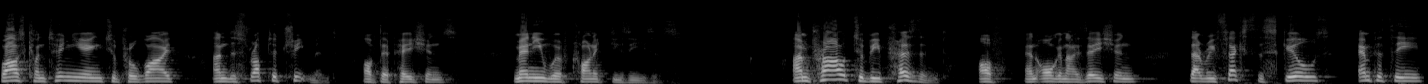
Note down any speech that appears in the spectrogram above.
whilst continuing to provide undisrupted treatment of their patients, many with chronic diseases. I'm proud to be president of an organization that reflects the skills, empathy,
